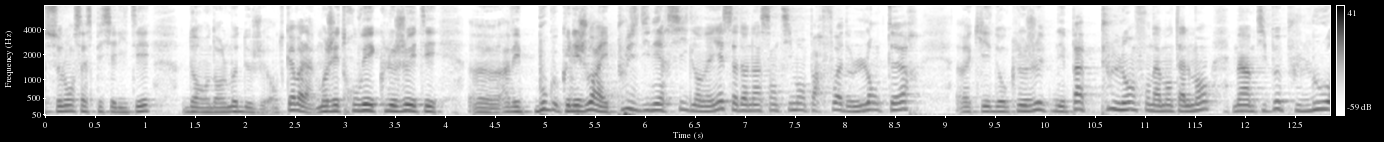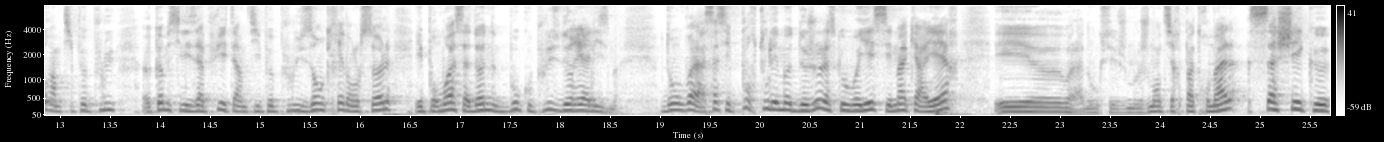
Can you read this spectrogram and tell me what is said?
selon sa spécialité dans, dans, le mode de jeu. En tout cas, voilà, moi j'ai trouvé que le jeu était, avait beaucoup, que les joueurs avaient plus d'inertie de l'an dernier, ça donne un sentiment parfois de lenteur euh, donc le jeu n'est pas plus lent fondamentalement, mais un petit peu plus lourd, un petit peu plus euh, comme si les appuis étaient un petit peu plus ancrés dans le sol. Et pour moi, ça donne beaucoup plus de réalisme. Donc voilà, ça c'est pour tous les modes de jeu. Là, ce que vous voyez, c'est ma carrière. Et euh, voilà, donc je, je m'en tire pas trop mal. Sachez qu'il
